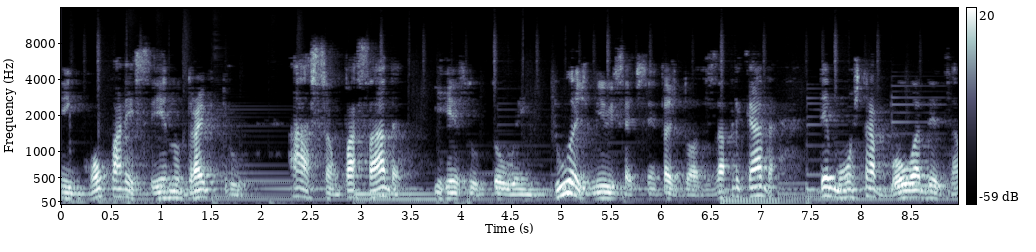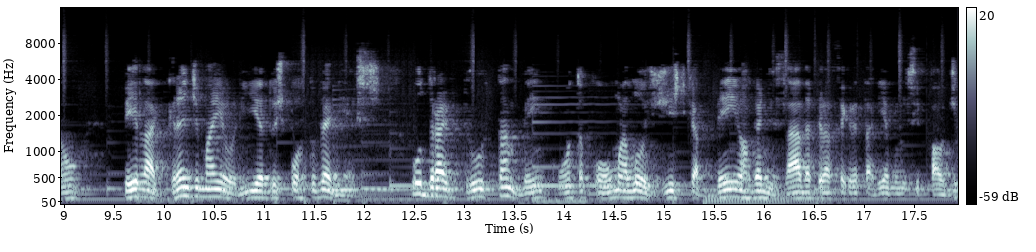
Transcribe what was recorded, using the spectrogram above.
em comparecer no drive-thru. A ação passada, que resultou em 2.700 doses aplicadas, demonstra boa adesão pela grande maioria dos porto-velhenses. O drive-thru também conta com uma logística bem organizada pela Secretaria Municipal de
